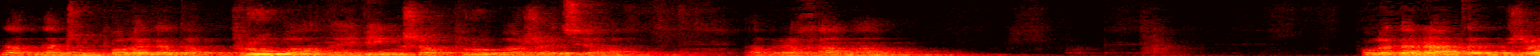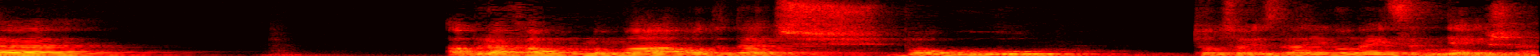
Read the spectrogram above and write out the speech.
na, na czym polega ta próba, największa próba życia Abrahama. Polega na tym, że Abraham ma oddać Bogu to, co jest dla niego najcenniejsze.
